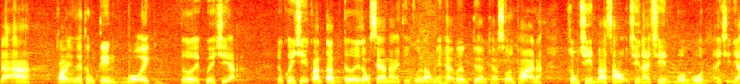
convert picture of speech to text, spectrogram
đã có những cái thông tin bổ ích tới quý chị ạ nếu quý anh chị quan tâm tới dòng xe này thì vui lòng liên hệ với em Tuyền theo số điện thoại là 0936 929 44 anh chị nhé.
